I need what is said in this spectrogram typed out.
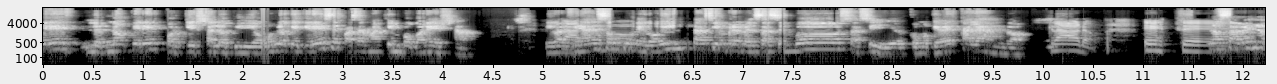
querés, no querés porque ella lo pidió, vos lo que querés es pasar más tiempo con ella. Digo, al final sos un egoísta, siempre pensás en vos, así, como que va escalando. Claro. Este... No sabes lo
